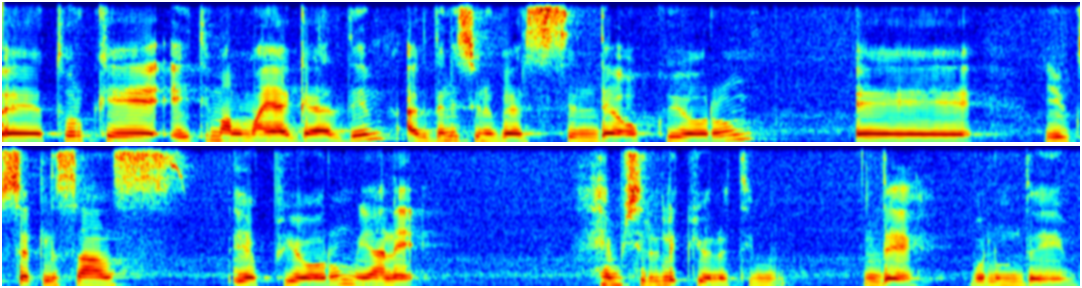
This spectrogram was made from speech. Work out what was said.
Ee, Türkiye'ye eğitim almaya geldim. Akdeniz Üniversitesi'nde okuyorum. Ee, yüksek lisans yapıyorum. Yani hemşirelik yönetiminde bölümdeyim.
